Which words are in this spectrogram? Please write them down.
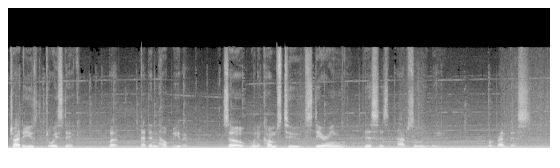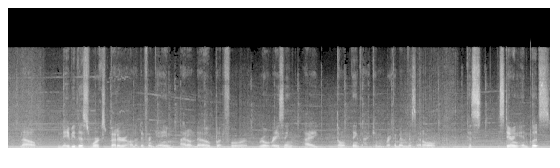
I tried to use the joystick, but that didn't help either. So when it comes to steering, this is absolutely horrendous. Now, maybe this works better on a different game, I don't know, but for real racing, I don't think I can recommend this at all because the steering inputs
